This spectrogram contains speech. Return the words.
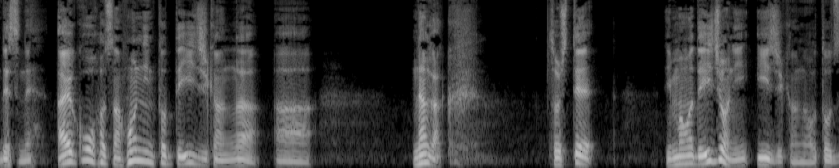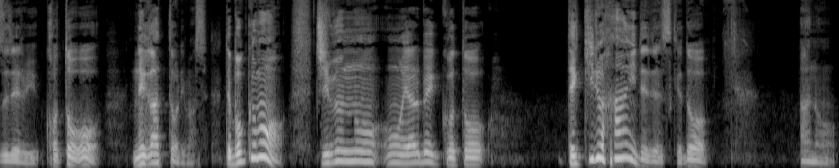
ですね。あや候補さん本人にとっていい時間が、あ長く、そして、今まで以上にいい時間が訪れることを願っております。で、僕も自分のやるべきこと、できる範囲でですけど、あの、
